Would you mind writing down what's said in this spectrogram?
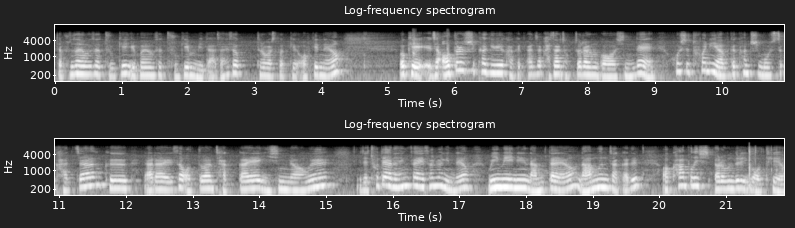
자, 분사 형용사 두 개, 일반 형용사 두 개입니다. 자, 해석 들어갈 수밖에 없겠네요. 오케이. 자, 어떠를 수식하기 위해 가장, 가장 적절한 것인데, 호시 20 of the country most 가장 그 나라에서 어떠한 작가의 20명을 이제 초대하는 행사의 설명인데요. remaining 남다예요. 남은 작가들 accomplish 여러분들이 이거 어떻게 해요?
